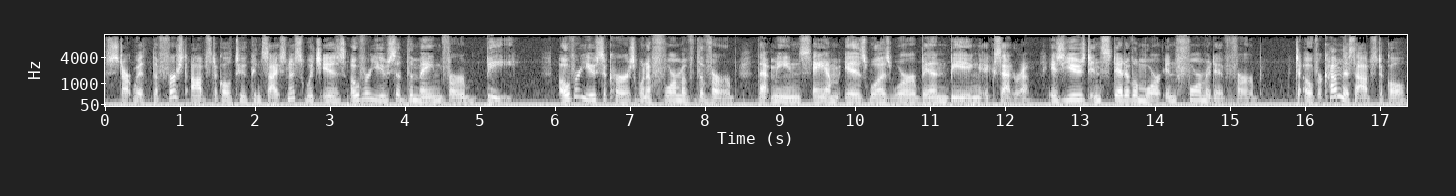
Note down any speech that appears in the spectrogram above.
Start with the first obstacle to conciseness, which is overuse of the main verb be. Overuse occurs when a form of the verb, that means am, is, was, were, been, being, etc., is used instead of a more informative verb. To overcome this obstacle,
